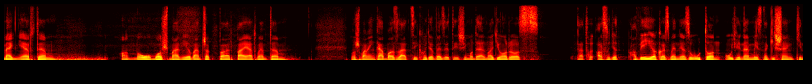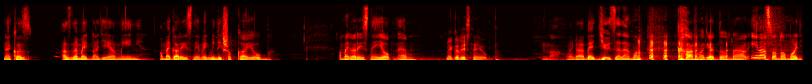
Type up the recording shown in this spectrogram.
megnyertem annó. Most már nyilván csak pár pályát mentem. Most már inkább az látszik, hogy a vezetési modell nagyon rossz. Tehát az, hogy ha végig akarsz menni az úton, úgyhogy nem mész neki senkinek, az az nem egy nagy élmény. A Mega résznél még mindig sokkal jobb. A Mega résznél jobb, nem? Mega résznél jobb. Na, legalább egy győzelem a Carmageddonnál. Én azt mondom, hogy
